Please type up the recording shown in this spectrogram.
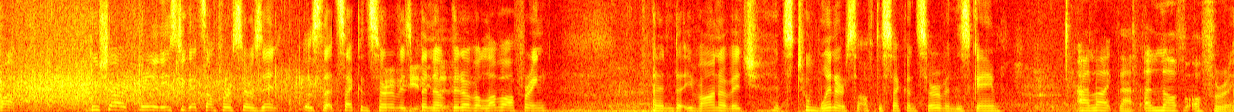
Well, Bouchard really needs to get some first serves in because that second serve has been a bit of a love offering. And uh, Ivanovic, it's two winners off the second serve in this game. I like that. A love offering.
